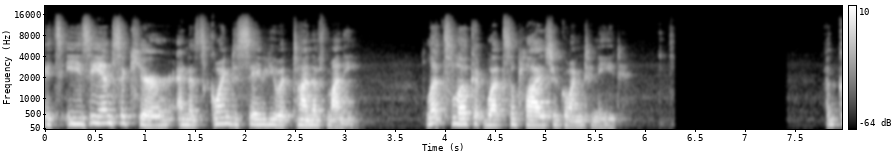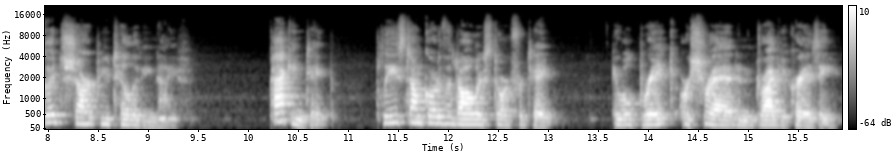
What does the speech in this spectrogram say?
It's easy and secure, and it's going to save you a ton of money. Let's look at what supplies you're going to need. A good sharp utility knife. Packing tape. Please don't go to the dollar store for tape. It will break or shred and drive you crazy.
